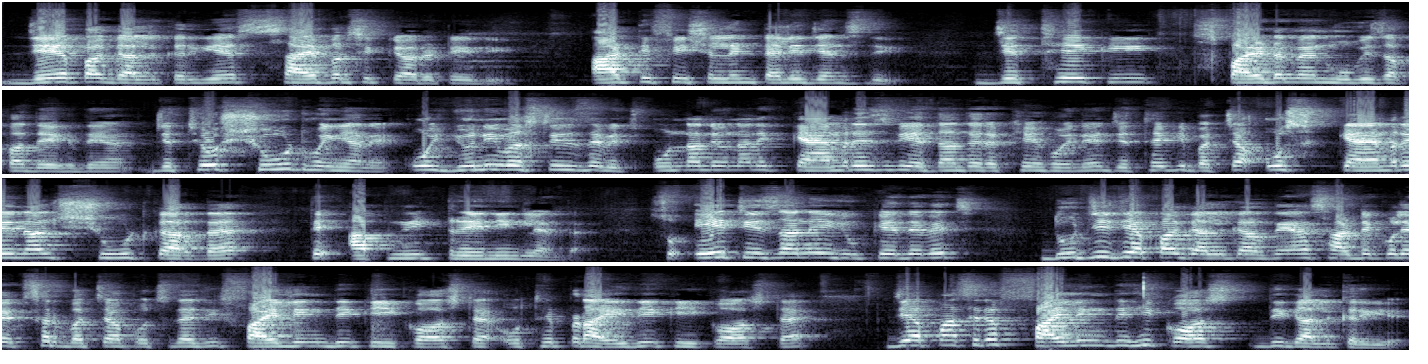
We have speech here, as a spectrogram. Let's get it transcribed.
ਜੇ ਆਪਾਂ ਗੱਲ ਕਰੀਏ ਸਾਈਬਰ ਸਿਕਿਉਰਿਟੀ ਦੀ ਆਰਟੀਫੀਸ਼ੀਅਲ ਇੰਟੈਲੀਜੈਂਸ ਦੀ ਜਿੱਥੇ ਕਿ ਸਪਾਈਡਰਮੈਨ ਮੂਵੀਜ਼ ਆਪਾਂ ਦੇਖਦੇ ਹਾਂ, ਜਿੱਥੇ ਉਹ ਸ਼ੂਟ ਹੋਈਆਂ ਨੇ, ਉਹ ਯੂਨੀਵਰਸਿਟੀਆਂ ਦੇ ਵਿੱਚ, ਉਹਨਾਂ ਦੇ, ਉਹਨਾਂ ਨੇ ਕੈਮਰੇਜ਼ ਵੀ ਇਦਾਂ ਦੇ ਰੱਖੇ ਹੋਏ ਨੇ, ਜਿੱਥੇ ਕਿ ਬੱਚਾ ਉਸ ਕੈਮਰੇ ਨਾਲ ਸ਼ੂਟ ਕਰਦਾ ਹੈ ਤੇ ਆਪਣੀ ਟ੍ਰੇਨਿੰਗ ਲੈਂਦਾ ਸੋ ਇਹ ਚੀਜ਼ਾਂ ਨੇ ਯੂਕੇ ਦੇ ਵਿੱਚ। ਦੂਜੀ ਜੇ ਆਪਾਂ ਗੱਲ ਕਰਦੇ ਹਾਂ, ਸਾਡੇ ਕੋਲੇ ਅਕਸਰ ਬੱਚਾ ਪੁੱਛਦਾ ਜੀ ਫਾਈਲਿੰਗ ਦੀ ਕੀ ਕਾਸਟ ਹੈ, ਉੱਥੇ ਪੜ੍ਹਾਈ ਦੀ ਕੀ ਕਾਸਟ ਹੈ। ਜੇ ਆਪਾਂ ਸਿਰਫ ਫਾਈਲਿੰਗ ਦੀ ਹੀ ਕਾਸਟ ਦੀ ਗੱਲ ਕਰੀਏ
